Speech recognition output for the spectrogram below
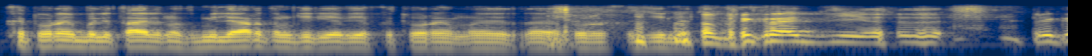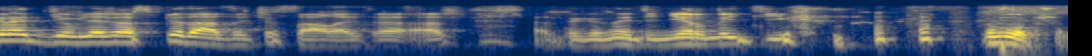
которые бы летали над миллиардом деревьев, которые мы э, тоже садили. Прекрати, прекрати, у меня сейчас спина зачесалась, а, аж, так, знаете, нервный тик. Ну, в общем,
